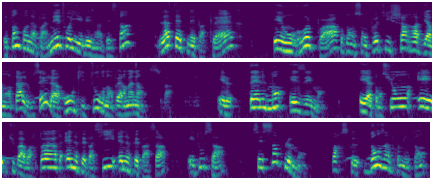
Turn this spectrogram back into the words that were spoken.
Et tant qu'on n'a pas nettoyé les intestins, la tête n'est pas claire et on repart dans son petit charabia mental, vous savez, la roue qui tourne en permanence, là. Et le, tellement aisément. Et attention, et tu vas avoir peur, et ne fais pas ci, et ne fais pas ça. Et tout ça, c'est simplement parce que, dans un premier temps,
